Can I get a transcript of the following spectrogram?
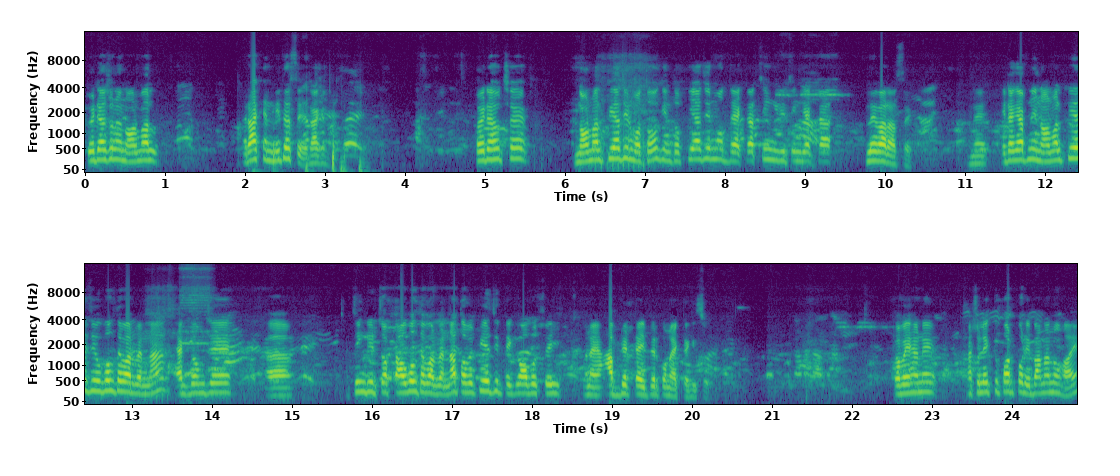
তো আসলে নর্মাল রাখেন নিতেছে? রাখেন। এটা হচ্ছে নর্মাল পেঁয়াজির মতো কিন্তু পেঁয়াজির মধ্যে একটা চিংড়ি চিংড়ি একটা ফ্লেভার আছে। মানে এটাকে আপনি নর্মাল পেঁয়াজিও বলতে পারবেন না, একদম যে চিংড়ির চপ তাও বলতে পারবেন না, তবে পেঁয়াজির থেকে অবশ্যই মানে আপডেট টাইপের কোনো একটা কিছু। তবে এখানে আসলে একটু পরপরই বানানো হয়,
